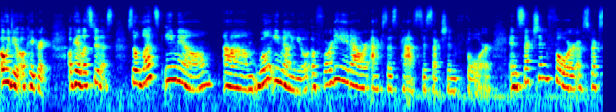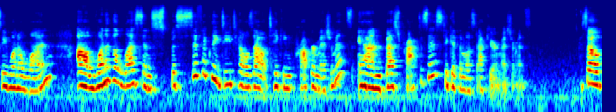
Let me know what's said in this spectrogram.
Oh, we do. Okay, great. Okay, let's do this. So let's email, um, we'll email you a 48 hour access pass to section four. In section four of Spexy 101, uh, one of the lessons specifically details out taking proper measurements and best practices to get the most accurate measurements. So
